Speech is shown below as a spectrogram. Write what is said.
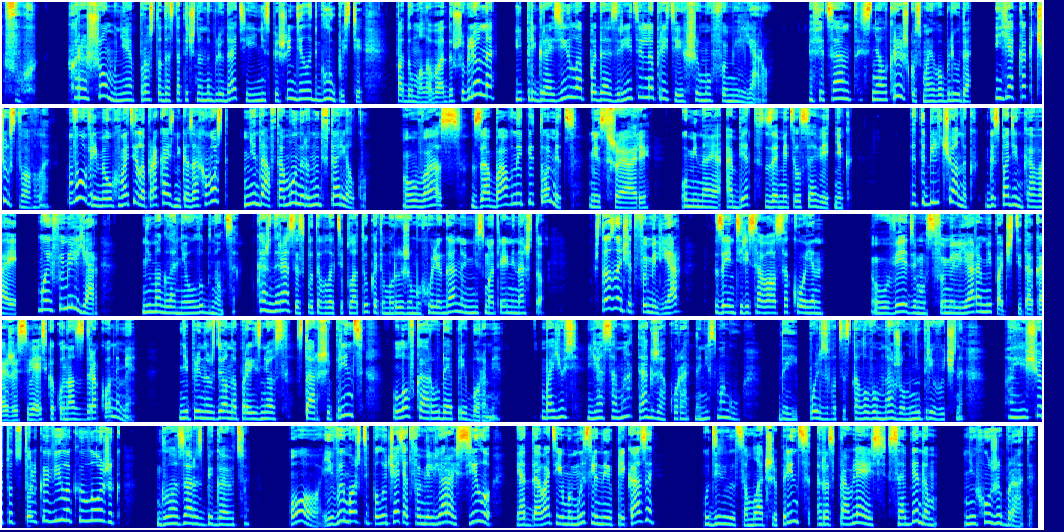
«Фух, хорошо, мне просто достаточно наблюдать и не спешить делать глупости», — подумала воодушевленно и пригрозила подозрительно притихшему фамильяру. Официант снял крышку с моего блюда, и я как чувствовала. Вовремя ухватила проказника за хвост, не дав тому нырнуть в тарелку. «У вас забавный питомец, мисс Шиари», — уминая обед, заметил советник. «Это бельчонок, господин Каваи, мой фамильяр», — не могла не улыбнуться. Каждый раз испытывала теплоту к этому рыжему хулигану, несмотря ни на что. «Что значит фамильяр?» — заинтересовался Коэн. «У ведьм с фамильярами почти такая же связь, как у нас с драконами», — непринужденно произнес старший принц, ловко орудая приборами. Боюсь, я сама так же аккуратно не смогу, да и пользоваться столовым ножом непривычно. А еще тут столько вилок и ложек. Глаза разбегаются. «О, и вы можете получать от фамильяра силу и отдавать ему мысленные приказы?» — удивился младший принц, расправляясь с обедом не хуже брата.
